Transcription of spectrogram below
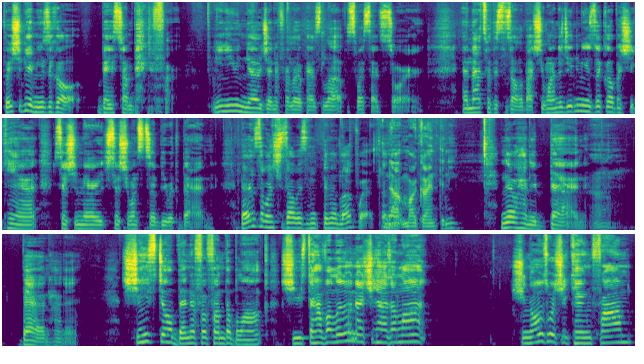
There should be a musical based on Bennifer. You know Jennifer Lopez loves West Side Story. And that's what this is all about. She wanted to do the musical, but she can't, so she married, so she wants to be with Ben. Ben's the one she's always been in love with. Not Marc Anthony? no, honey, Ben. Oh. Ben, honey. She's still Bennifer from the block. She used to have a little, now she has a lot. She knows where she came from.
